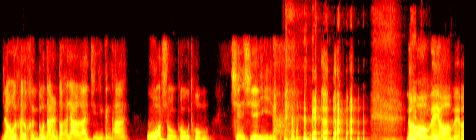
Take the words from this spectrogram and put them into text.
然后还有很多男人到他家来进行跟他握手沟通、签协议。No，没有没有，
